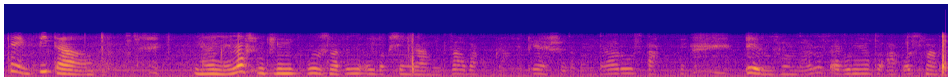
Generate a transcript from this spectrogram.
Okej, witam! W moim najnowszym filmiku z nowymi unboxingami. Dwa Bakugany. Pierwszy to Wandarus, a Pyrus a drugi to Aquos Nadal.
